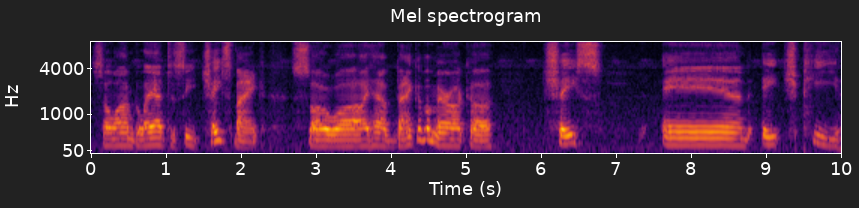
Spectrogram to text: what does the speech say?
So I'm glad to see Chase Bank. So uh, I have Bank of America, Chase, and HP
